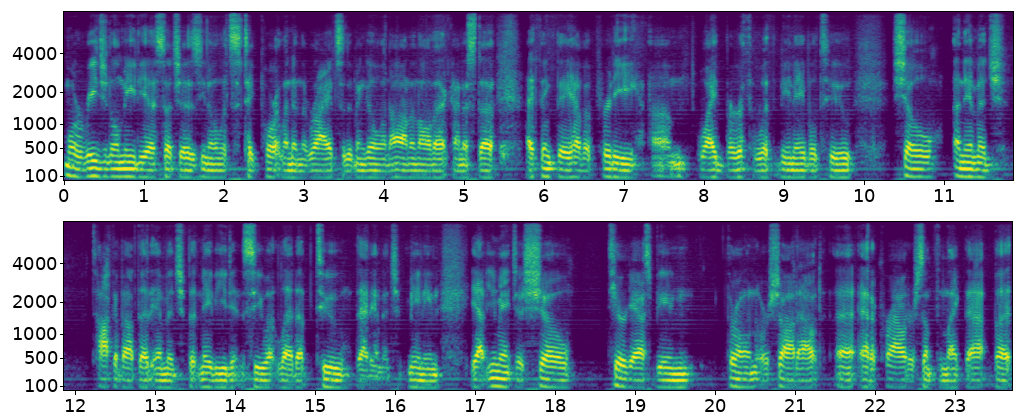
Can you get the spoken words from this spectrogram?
more regional media, such as you know, let's take Portland and the riots that have been going on and all that kind of stuff. I think they have a pretty um, wide berth with being able to show an image talk about that image, but maybe you didn't see what led up to that image. Meaning, yeah, you may just show tear gas being thrown or shot out uh, at a crowd or something like that, but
